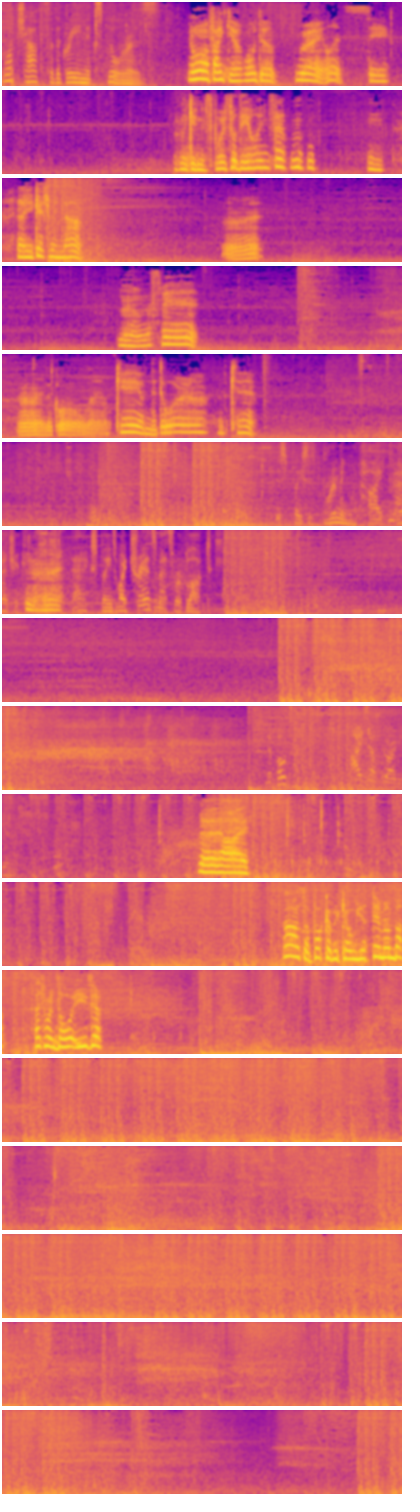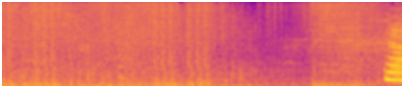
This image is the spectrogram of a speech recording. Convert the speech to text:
Watch out for the green explorers. Oh, thank you. Well done. Right, let's see. I'm not getting spoiled for the aliens. Hmm. now you catch me that. Alright. No, that's it. Alright, we go. Right, okay, on the door. Okay. Place is brimming with hive magic. That explains why transmats were blocked. Nabota, eyes up, Guardian. Right, aye. Ah, it's a fuck of a kill you, remember? This one's a lot easier.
